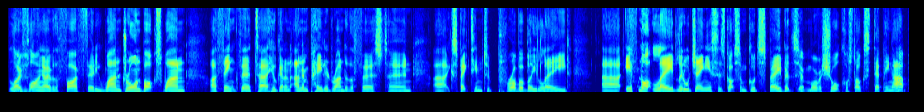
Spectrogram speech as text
low flying over the five thirty one. Drawn box one. I think that uh, he'll get an unimpeded run to the first turn. Uh, expect him to probably lead. Uh, if not lead, Little Genius has got some good speed, but it's Yep. more of a short course dog stepping up.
